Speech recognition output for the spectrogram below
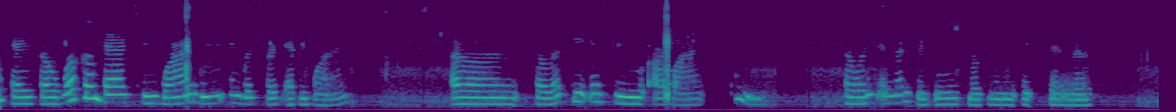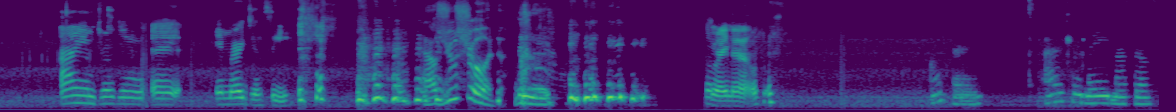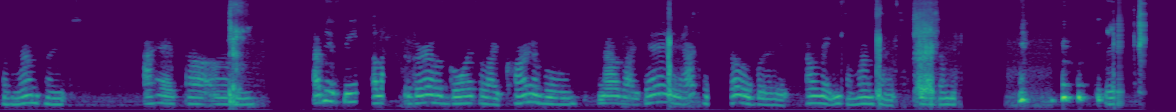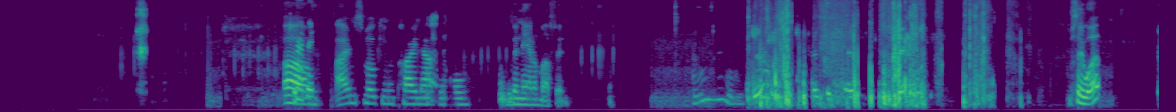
Okay, so welcome back to Wine, Weed, and Whispers, everyone. Um, so let's get into our wine, weed. So what is everybody drinking, smoking, etc.? I am drinking a Emergen-C. As you should. right now. Okay. I actually made myself some rum punch. I had saw um I've been seeing a lot of girls going to like carnival and I was like, dang, I can't go, but I'm gonna make me some rum punch. Like I'm Um, I'm smoking pineapple banana muffin. I don't know. Your has the craziest name. Say what?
